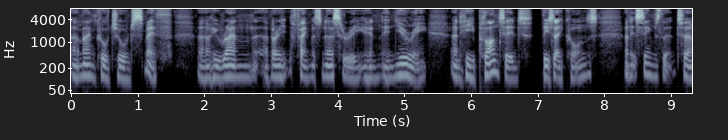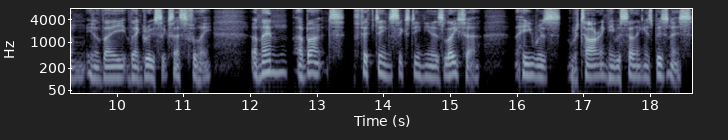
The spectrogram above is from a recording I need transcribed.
a man called George Smith, uh, who ran a very famous nursery in, in Newry, and he planted these acorns, and it seems that um, you know they, they grew successfully. And then about 15, 16 years later, he was retiring, he was selling his business,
